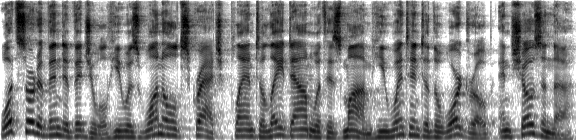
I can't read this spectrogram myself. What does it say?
What sort of individual he was? One old Scratch planned to lay down with his mom. He went into the wardrobe and chosen the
